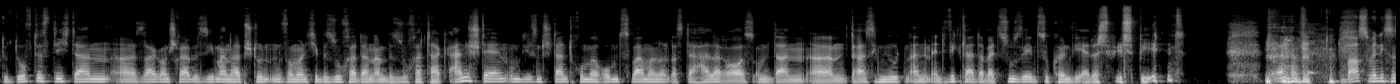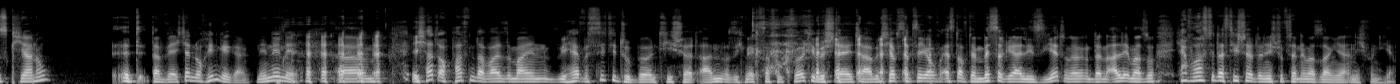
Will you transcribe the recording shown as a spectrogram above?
du durftest dich dann, äh, sage und schreibe, siebeneinhalb Stunden für manche Besucher dann am Besuchertag anstellen, um diesen Stand drumherum zweimal und aus der Halle raus, um dann ähm, 30 Minuten einem Entwickler dabei zusehen zu können, wie er das Spiel spielt. War es wenigstens Keanu? Äh, da wäre ich ja noch hingegangen. Nee, nee, nee. ähm, ich hatte auch passenderweise mein We Have a City to Burn T-Shirt an, was ich mir extra von Quirty bestellt habe. Ich habe es tatsächlich auch erst auf der Messe realisiert und dann, und dann, alle immer so, ja, wo hast du das T-Shirt? Und ich durfte dann immer sagen, ja, nicht von hier.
